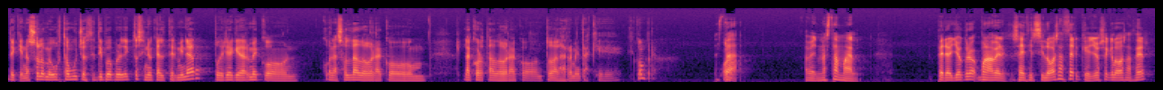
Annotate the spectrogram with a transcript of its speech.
de que no solo me gusta mucho este tipo de proyectos, sino que al terminar podría quedarme con, con la soldadora, con la cortadora, con todas las herramientas que, que compre. Está... A ver, no está mal. Pero yo creo... Bueno, a ver, o sea, es decir, si lo vas a hacer, que yo sé que lo vas a hacer,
